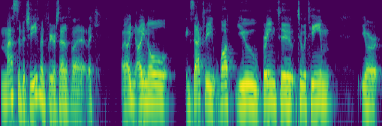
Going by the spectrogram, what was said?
massive achievement for yourself. Uh, like I I know exactly what you bring to to a team. Your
